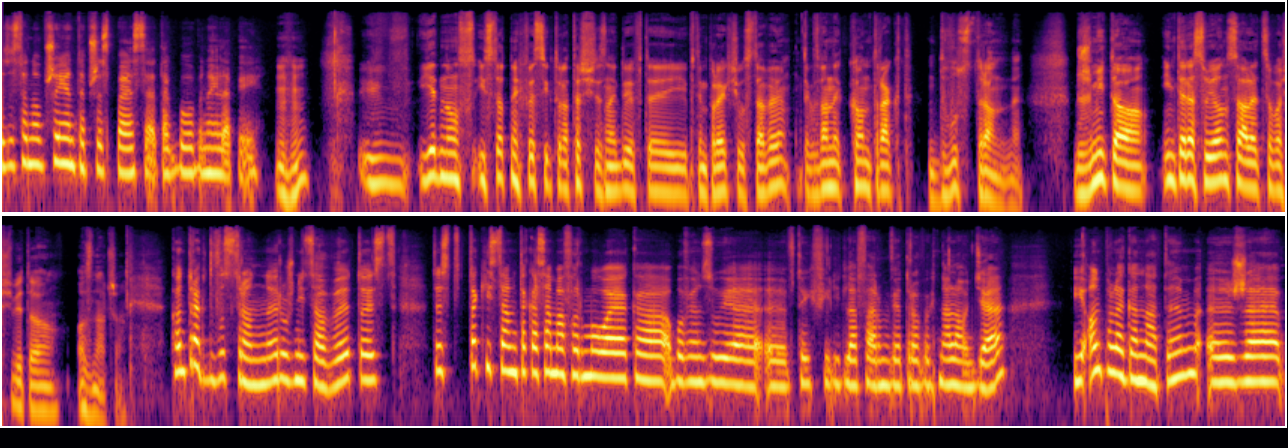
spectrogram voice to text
zostaną przejęte przez PSE, tak byłoby najlepiej. Mhm. Jedną z istotnych kwestii, która też się znajduje w, tej, w tym projekcie ustawy, tak zwany kontrakt dwustronny. Brzmi to interesująco, ale co właściwie to oznacza? Kontrakt dwustronny, różnicowy, to jest, to jest taki sam, taka sama formuła, jaka obowiązuje y, w tej chwili dla farm wiatrowych na lądzie. I on polega na tym, y, że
